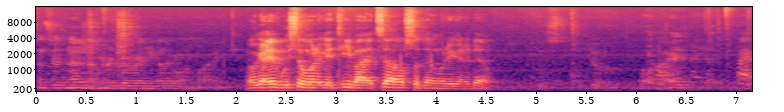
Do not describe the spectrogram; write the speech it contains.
since there's no numbers over in the other one, why? Okay, we still want to get t by itself, so then what are you going to do? Divide. By R.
